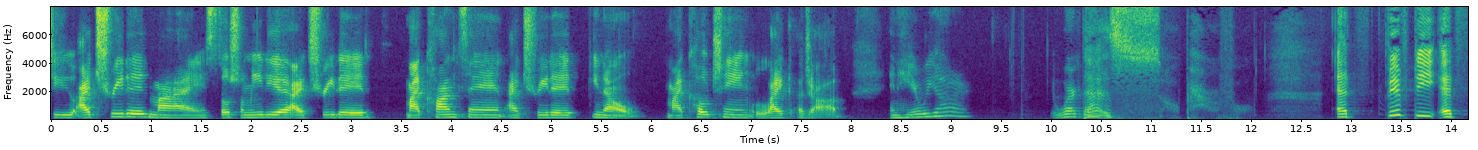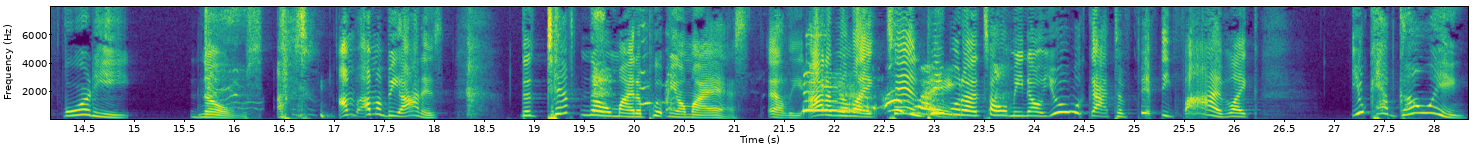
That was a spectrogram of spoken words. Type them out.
to, I treated my social media, I treated my content, I treated, you know, my coaching like a job. And here we are. It worked That out. is so powerful. At 50, at 40 no's, I'm, I'm going to be honest. The 10th no might have put me on my ass. Ellie. I'd have been like, 10 like, people that told me no. You got to 55. Like, you kept going.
